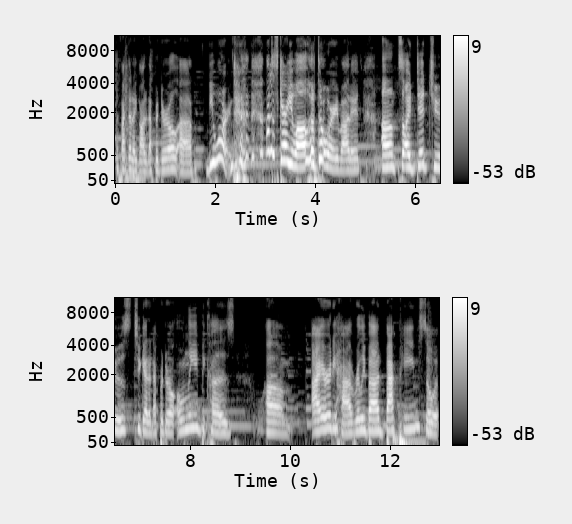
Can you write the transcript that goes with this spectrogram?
the fact that I got an epidural, uh, be warned. Not to scare you all, don't worry about it. Um, so I did choose to get an epidural only because um, I already have really bad back pain, so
